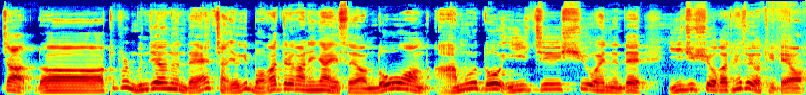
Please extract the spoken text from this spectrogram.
자, 어, 토플 문제였는데, 자, 여기 뭐가 들어가느냐 했어요. No one, 아무도 is sure 했는데, is sure가 해석이 어떻게 돼요?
